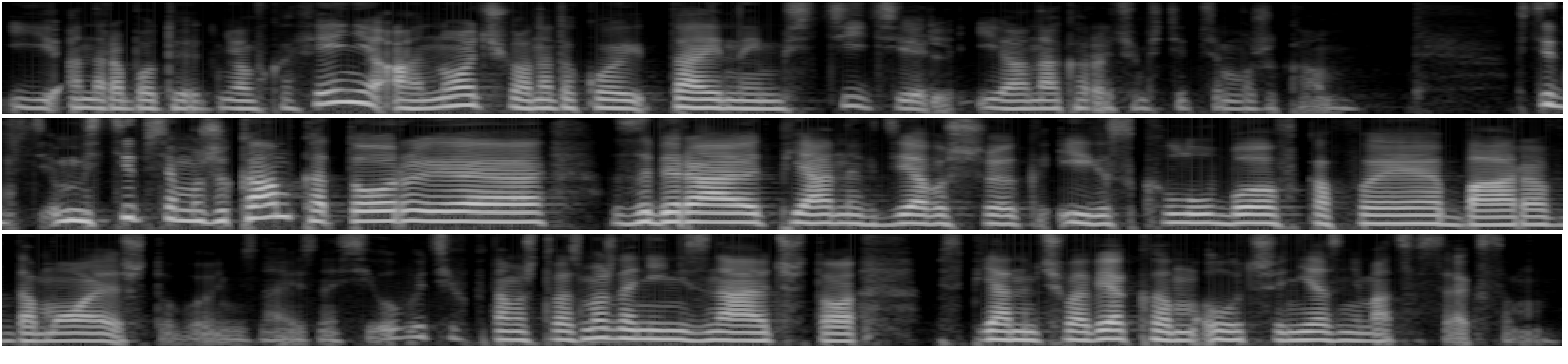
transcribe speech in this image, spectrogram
и она работает днем в кофейне, а ночью она такой тайный мститель, и она, короче, мстит всем мужикам. Мстит, мстит всем мужикам, которые забирают пьяных девушек из клубов, кафе, баров домой, чтобы, не знаю, изнасиловать их, потому что, возможно, они не знают, что с пьяным человеком лучше не заниматься сексом.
